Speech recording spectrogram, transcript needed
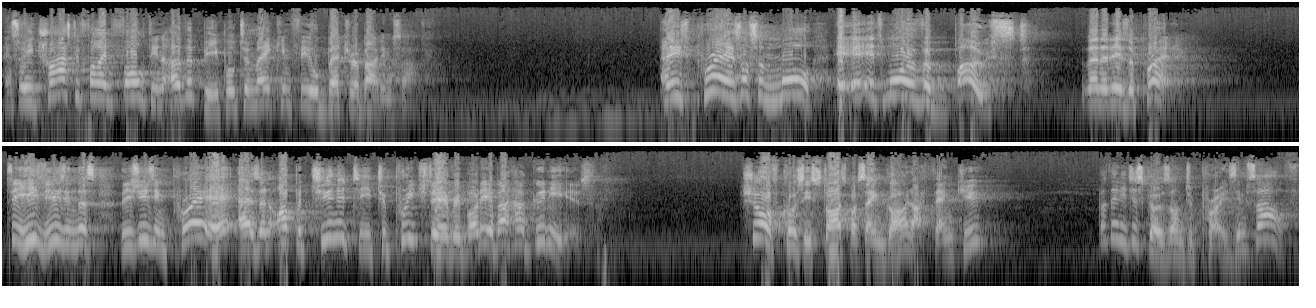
And so he tries to find fault in other people to make him feel better about himself. And his prayer is also more, it's more of a boast than it is a prayer. See, he's using this, he's using prayer as an opportunity to preach to everybody about how good he is. Sure, of course, he starts by saying, God, I thank you. But then he just goes on to praise himself.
